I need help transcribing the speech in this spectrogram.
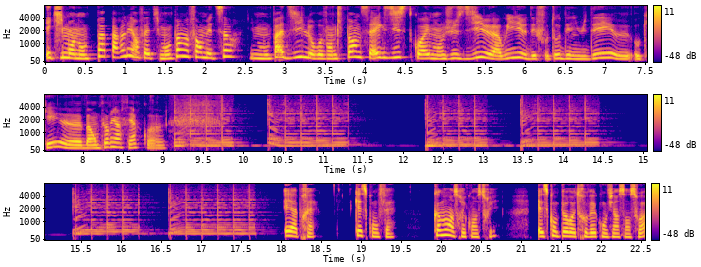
et qu'ils m'en ont pas parlé en fait. Ils m'ont pas informé de ça. Ils m'ont pas dit le revenge porn, ça existe quoi. Ils m'ont juste dit euh, ah oui, des photos dénudées, euh, ok, euh, bah on peut rien faire quoi. Et après, qu'est-ce qu'on fait? Comment on se reconstruit? Est-ce qu'on peut retrouver confiance en soi?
